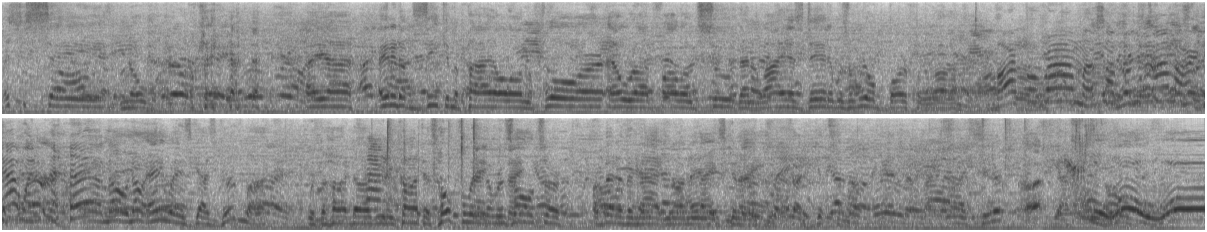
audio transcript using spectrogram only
Let's just say no one, okay? I, uh, I ended up zeking the pile on the floor. Elrod followed suit, then Elias did. It was a real barfarama. Barfarama. That's my first time I heard that one. Yeah, no, no. Anyways, guys, good luck with the hot dog eating contest. Hopefully, the results are, are better than that. You know what I mean? It's gonna try to get some. See it? Whoa, whoa!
